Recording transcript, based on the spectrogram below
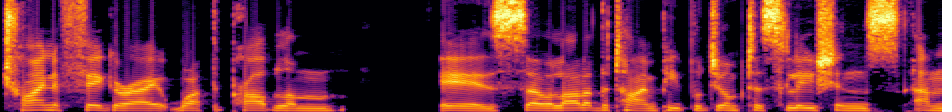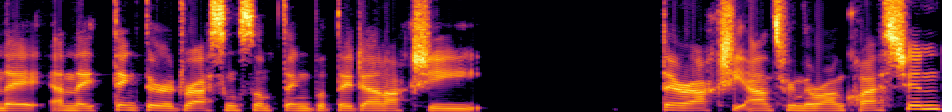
trying to figure out what the problem is. So a lot of the time, people jump to solutions and they and they think they're addressing something, but they don't actually. They're actually answering the wrong question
